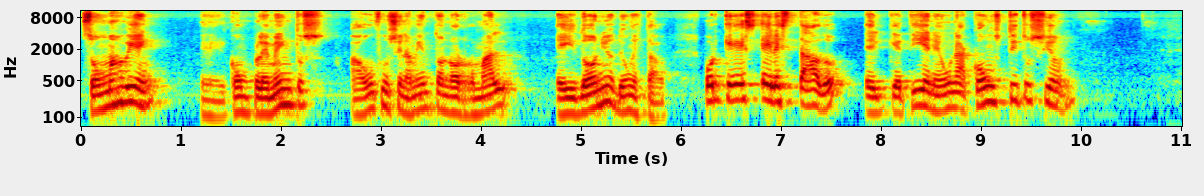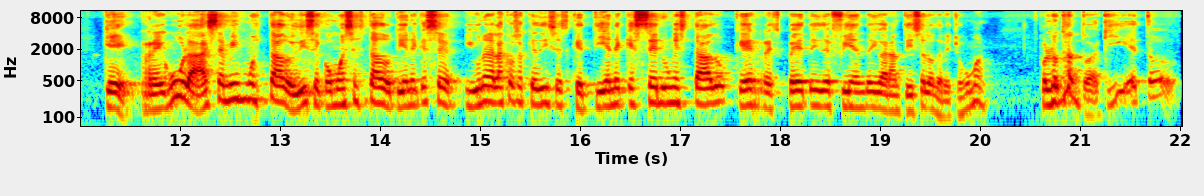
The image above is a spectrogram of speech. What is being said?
Son más bien eh, complementos a un funcionamiento normal e idóneo de un Estado. Porque es el Estado el que tiene una constitución que regula a ese mismo Estado y dice cómo ese Estado tiene que ser. Y una de las cosas que dice es que tiene que ser un Estado que respete y defiende y garantice los derechos humanos. Por lo tanto, aquí esto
